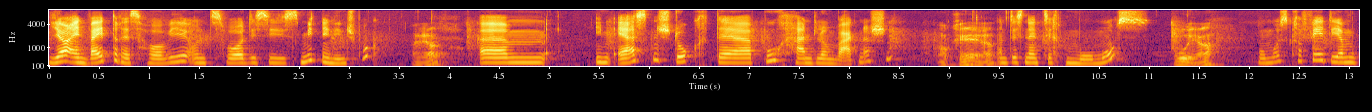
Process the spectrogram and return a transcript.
Ja, ein weiteres Hobby und zwar das ist mitten in Innsbruck. Ah, ja? Ähm, Im ersten Stock der Buchhandlung Wagnerschen Okay, ja. und das nennt sich Momos. Oh ja. Momos Café. Die haben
